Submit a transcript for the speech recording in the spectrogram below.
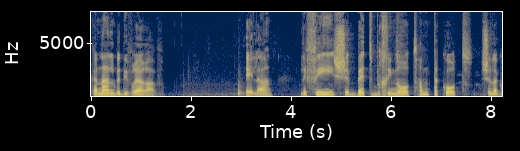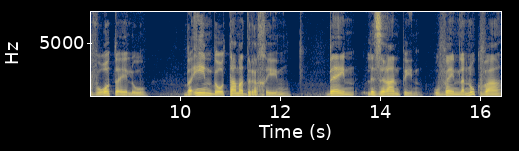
כנ"ל בדברי הרב. אלא, לפי שבית בחינות המתקות של הגבורות האלו באים באותם הדרכים, בין לזרנפין ובין לנוקבה,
